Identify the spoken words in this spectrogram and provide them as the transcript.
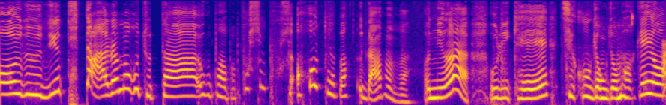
어, 니네 택도 아람하고 좋다. 이거 봐봐. 푹신푹신. 어, 대박. 나와봐봐. 언니가 우리 개 직구경 좀 할게요.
